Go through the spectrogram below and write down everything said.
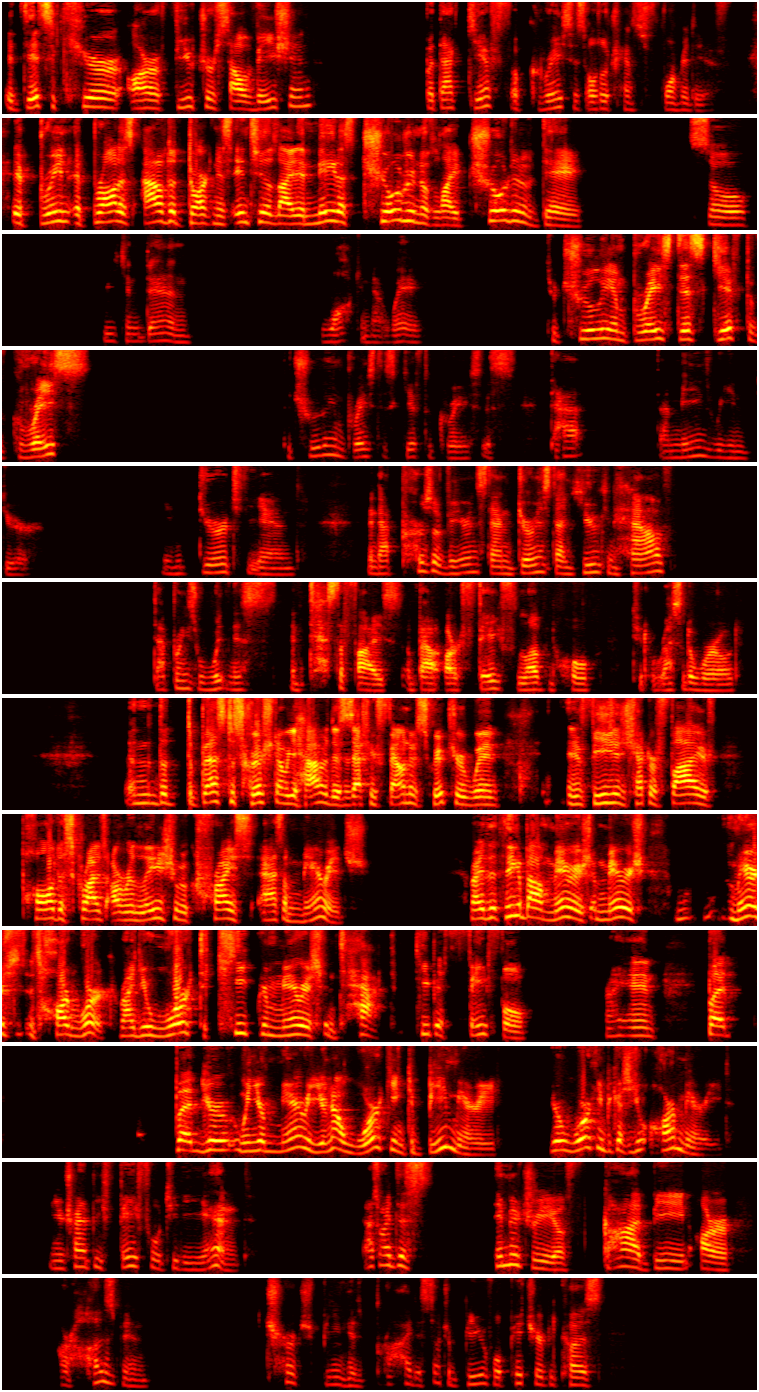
it did secure our future salvation, but that gift of grace is also transformative. It bring it brought us out of the darkness into the light. It made us children of light, children of day. So we can then walk in that way to truly embrace this gift of grace, to truly embrace this gift of grace is that that means we endure. We endure to the end. And that perseverance, that endurance that you can have, that brings witness and testifies about our faith, love, and hope to the rest of the world. And the, the best description that we have of this is actually found in scripture when in Ephesians chapter 5, Paul describes our relationship with Christ as a marriage. Right? The thing about marriage, a marriage, marriage is hard work, right? You work to keep your marriage intact, keep it faithful, right? And but but you're when you're married, you're not working to be married. You're working because you are married and you're trying to be faithful to the end. That's why this imagery of God being our, our husband, church being his bride, is such a beautiful picture because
